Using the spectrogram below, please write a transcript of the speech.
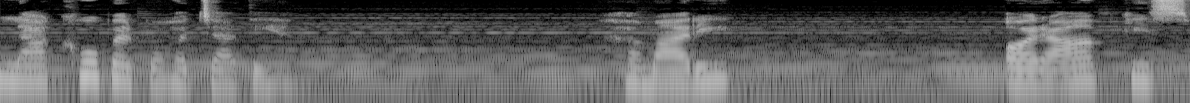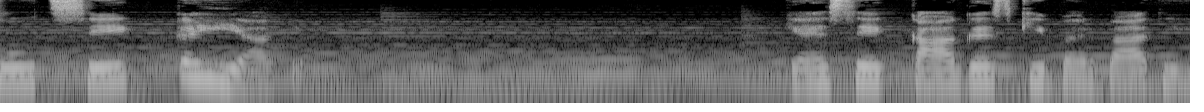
लाखों पर पहुँच जाती है। हमारी और आपकी सोच से कई आगे। कैसे कागज़ की बर्बादी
